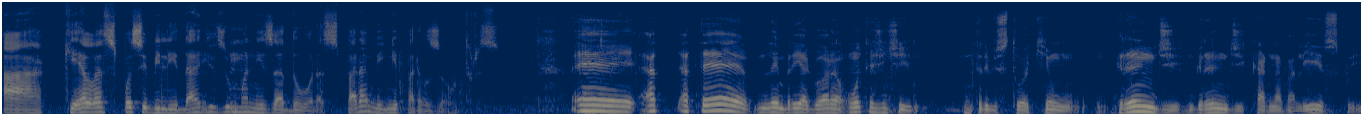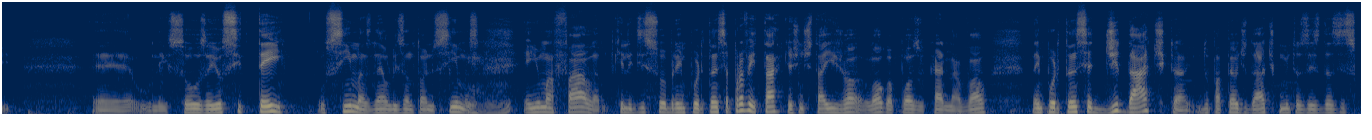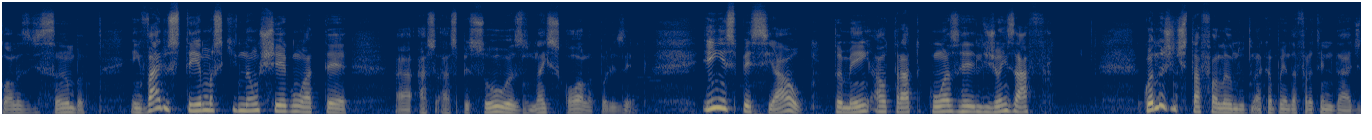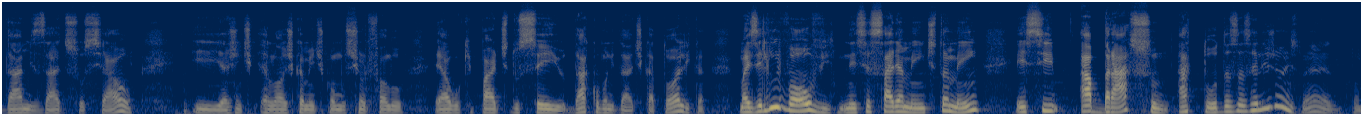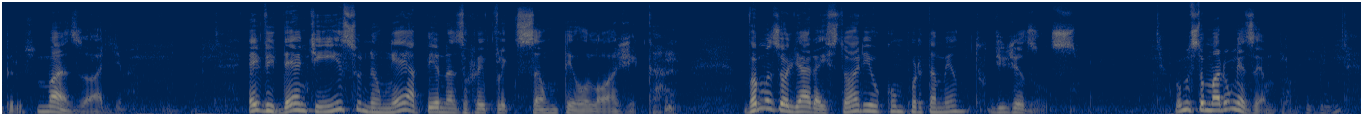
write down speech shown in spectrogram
aquelas possibilidades humanizadoras para mim e para os outros. É, a- até lembrei agora, ontem a gente entrevistou aqui um grande, grande carnavalesco, e, é, o Ney Souza, e eu citei o Simas, né, o Luiz Antônio Simas, Uhum. em uma fala que ele disse sobre a importância, aproveitar que a gente está aí logo após o carnaval, da importância didática, do papel didático muitas vezes das escolas de samba, em vários temas que não chegam até a- as, as pessoas na escola, por exemplo. Em especial, também ao trato com as religiões afro. Quando a gente está falando na campanha da fraternidade da amizade social, e a gente, é logicamente, como o senhor falou, é algo que parte do seio da comunidade católica, mas ele envolve necessariamente também esse abraço a todas as religiões, não é, Dom Peruso? Mas olhe, é evidente, isso não é apenas reflexão teológica. Vamos olhar a história e o comportamento de Jesus. Vamos tomar um exemplo.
